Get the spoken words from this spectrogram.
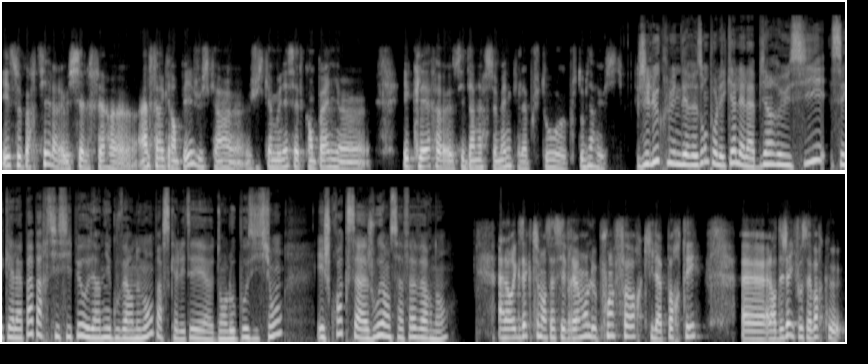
Et ce parti, elle a réussi à le faire, euh, à le faire grimper jusqu'à euh, jusqu'à mener cette campagne éclair ces dernières semaines qu'elle a plutôt plutôt bien réussi. J'ai lu que l'une des raisons pour lesquelles elle a bien réussi, c'est qu'elle n'a pas participé au dernier gouvernement parce qu'elle était dans l'opposition. Et je crois que ça a joué en sa faveur, non? Alors exactement, ça c'est vraiment le point fort qu'il a porté. Euh, alors déjà, il faut savoir que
